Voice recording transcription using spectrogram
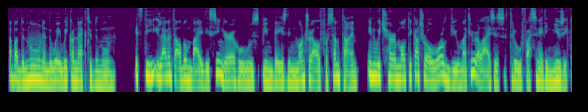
about the moon and the way we connect to the moon. It's the 11th album by the singer, who's been based in Montreal for some time, in which her multicultural worldview materializes through fascinating music.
